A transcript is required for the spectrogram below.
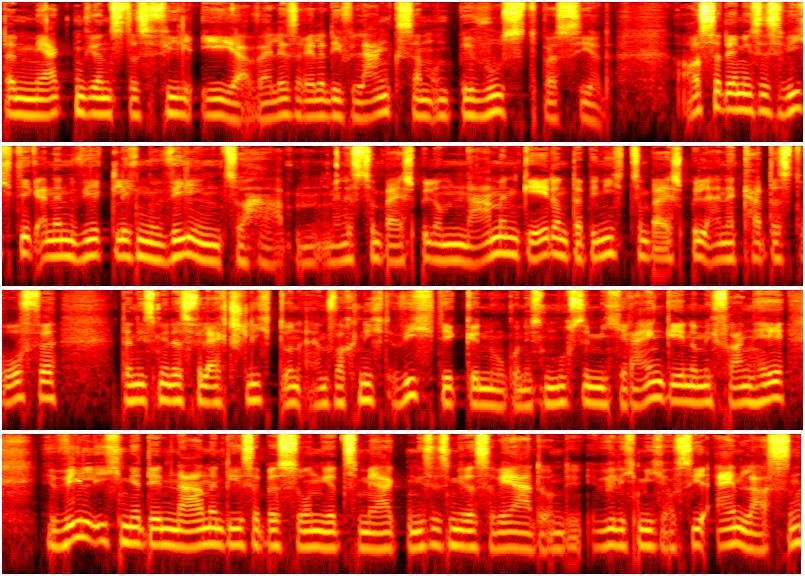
dann merken wir uns das viel eher, weil es relativ langsam und bewusst passiert. Außerdem ist es wichtig, einen wirklichen Willen zu haben. Wenn es zum Beispiel um Namen geht und da bin ich zum Beispiel eine Katastrophe, dann ist mir das vielleicht schlicht und einfach nicht wichtig genug und ich muss in mich reingehen und mich fragen, hey, will ich mir den Namen dieser Person jetzt merken? Ist es mir das wert und will ich mich auf sie einlassen?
